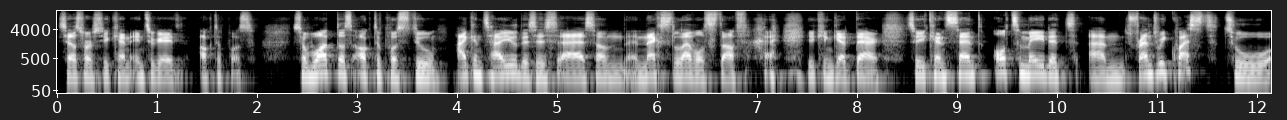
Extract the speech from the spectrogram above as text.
Salesforce, you can integrate Octopus. So what does Octopus do? I can tell you this is uh, some next level stuff you can get there. So you can send automated um, friend requests to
